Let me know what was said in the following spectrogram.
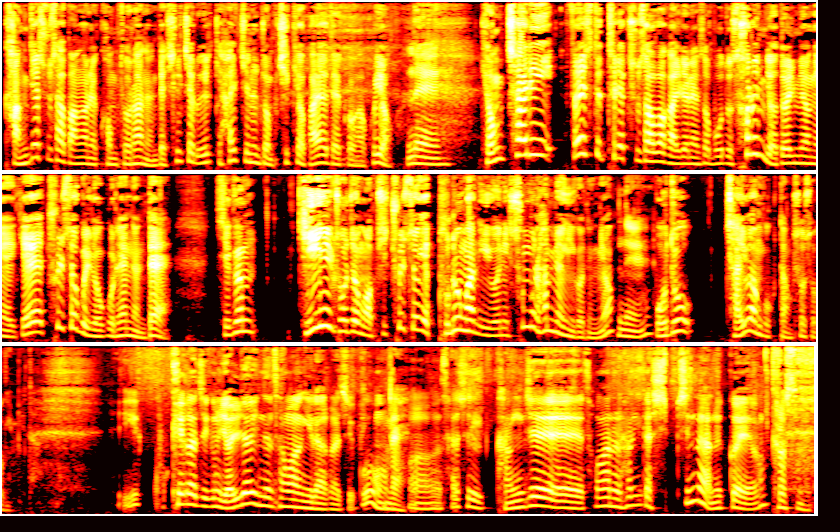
강제 수사 방안을 검토를 하는데 실제로 이렇게 할지는 좀 지켜봐야 될 것 같고요. 네. 경찰이 패스트 트랙 수사와 관련해서 모두 38명에게 출석을 요구를 했는데 지금 기일 조정 없이 출석에 불응한 의원이 21명이거든요. 네. 모두 자유한국당 소속입니다. 이 국회가 지금 열려 있는 상황이라 가지고 네. 어, 사실 강제 소환을 하기가 쉽지는 않을 거예요. 그렇습니다.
